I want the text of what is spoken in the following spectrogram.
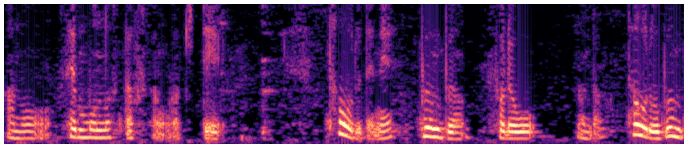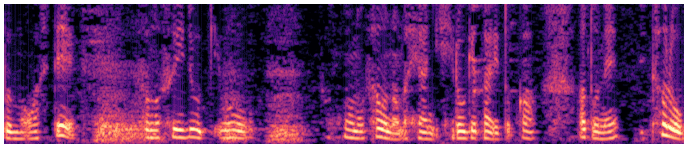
あの、専門のスタッフさんが来て、タオルでね、ブンブン、それを、なんだ、タオルをブンブン回して、その水蒸気を、そのサウナの部屋に広げたりとか、あとね、タオルを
